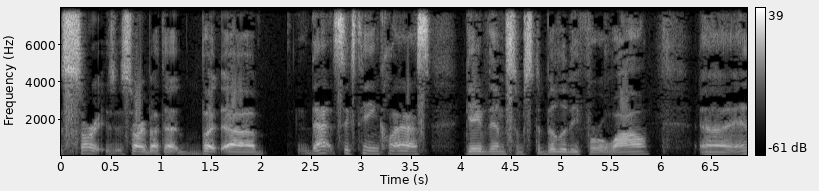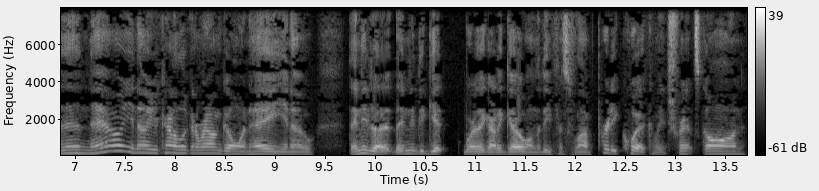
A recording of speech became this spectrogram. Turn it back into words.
sorry, sorry about that. But uh, that 16 class gave them some stability for a while. Uh, and then now, you know, you're kind of looking around going, hey, you know, they need to they need to get where they got to go on the defensive line pretty quick. I mean, Trent's gone.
